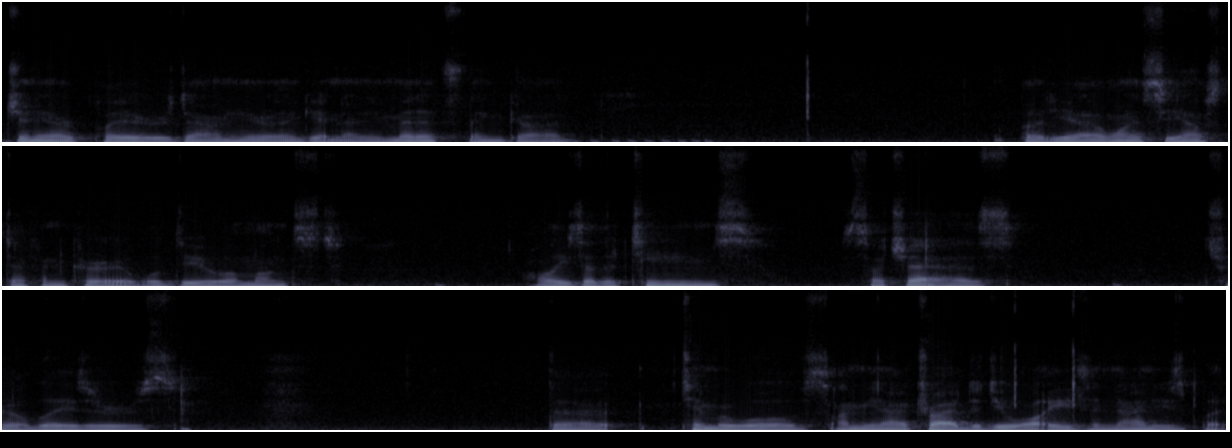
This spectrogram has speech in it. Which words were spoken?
generic players down here that get 90 minutes, thank God. But yeah, I want to see how Stephen Curry will do amongst all these other teams, such as Trailblazers, the Timberwolves. I mean, I tried to do all 80s and 90s, but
